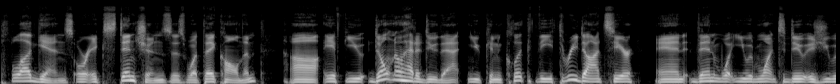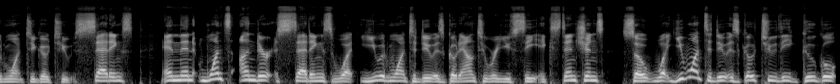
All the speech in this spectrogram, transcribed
plugins or extensions is what they call them. Uh, if you don't know how to do that, you can click the three dots here, and then what you would want to do is you would want to go to Settings, and then once under Settings, what you would want to do is go down to where you see Extensions. So what you want to do is go to the Google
